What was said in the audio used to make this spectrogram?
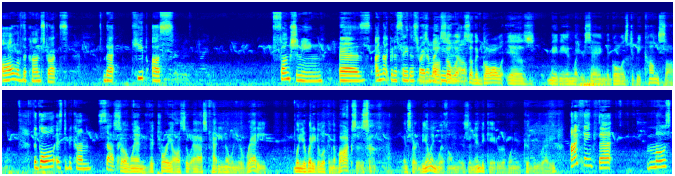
all of the constructs that keep us functioning as I'm not going to say this right. I might well, need so what, help. so the goal is maybe in what you're saying. The goal is to become sovereign. the goal is to become sovereign. So when Victoria also asked, "How do you know when you're ready?" When you're ready to look in the boxes and start dealing with them is an indicator of when you could be ready. I think that most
